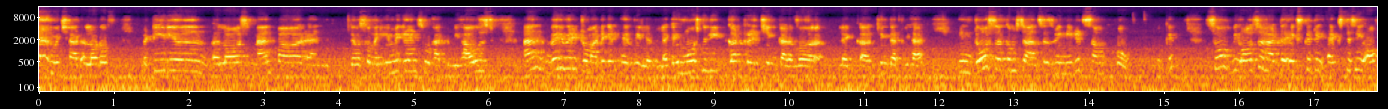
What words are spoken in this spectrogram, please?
which had a lot of material uh, loss, manpower, and there were so many immigrants who had to be housed, and very very traumatic at every level, like emotionally gut wrenching kind of a like a thing that we had. In those circumstances, we needed some hope Okay, so we also had the ecstasy of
